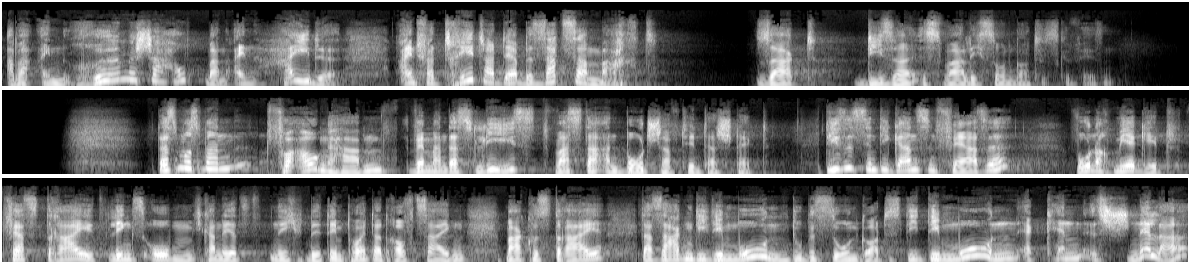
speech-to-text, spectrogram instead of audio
Aber ein römischer Hauptmann, ein Heide, ein Vertreter der Besatzermacht sagt, dieser ist wahrlich Sohn Gottes gewesen. Das muss man vor Augen haben, wenn man das liest, was da an Botschaft hintersteckt. Dieses sind die ganzen Verse, wo noch mehr geht. Vers 3 links oben, ich kann jetzt nicht mit dem Pointer drauf zeigen, Markus 3, da sagen die Dämonen, du bist Sohn Gottes. Die Dämonen erkennen es schneller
